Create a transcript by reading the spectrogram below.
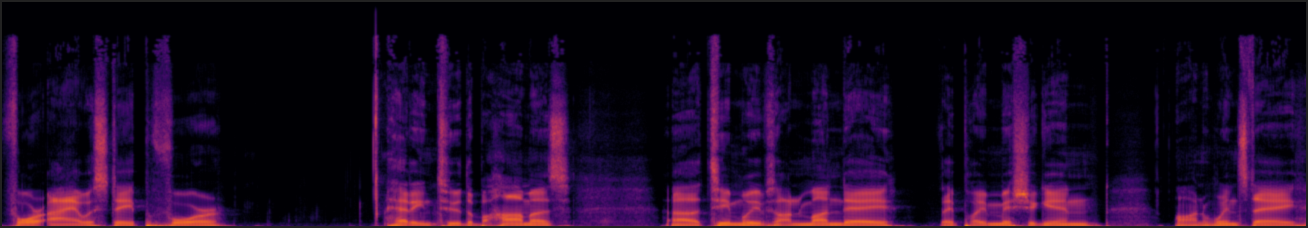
for Iowa State before heading to the Bahamas. Uh, the team leaves on Monday. They play Michigan on Wednesday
